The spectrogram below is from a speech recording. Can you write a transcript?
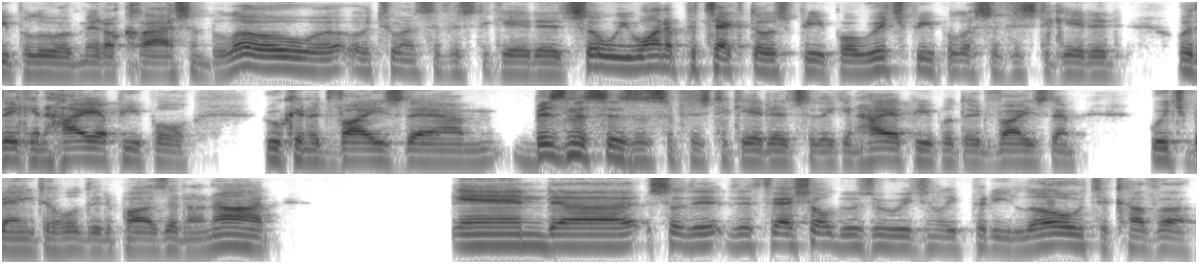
people who are middle class and below are, are too unsophisticated. So we want to protect those people. Rich people are sophisticated, or they can hire people who can advise them. Businesses are sophisticated, so they can hire people to advise them which bank to hold the deposit or not. And uh, so the, the threshold was originally pretty low to cover,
